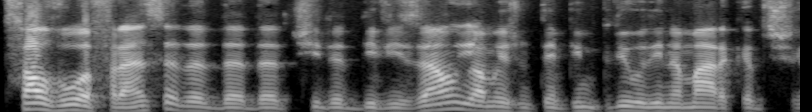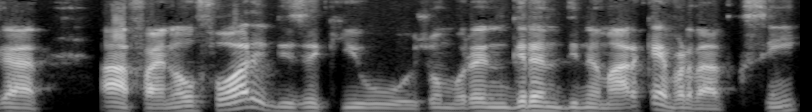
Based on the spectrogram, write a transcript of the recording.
salvou a França da, da, da, descida de divisão e, ao mesmo tempo, impediu a Dinamarca de chegar à Final Four. E diz aqui o João Moreno, grande Dinamarca. É verdade que sim,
